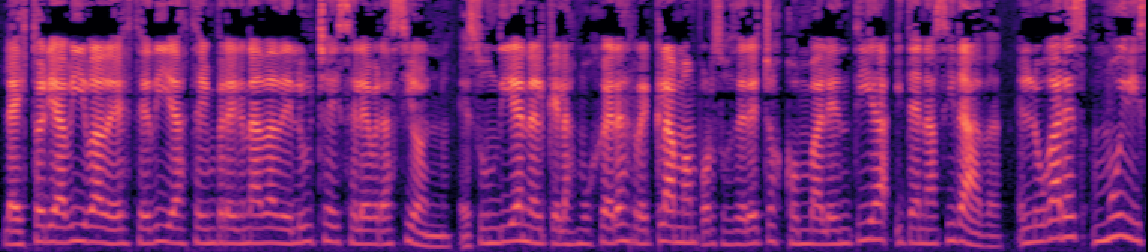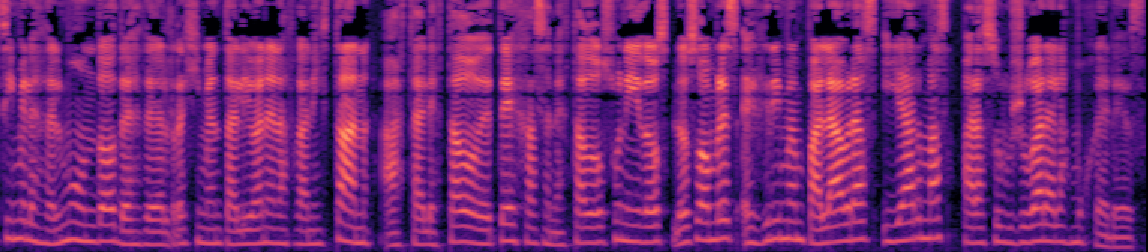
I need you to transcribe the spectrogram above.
La historia viva de este día está impregnada de lucha y celebración. Es un día en el que las mujeres reclaman por sus derechos con valentía y tenacidad. En lugares muy disímiles del mundo, desde el régimen talibán en Afganistán hasta el estado de Texas en Estados Unidos, los hombres esgrimen palabras y armas para subyugar a las mujeres.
